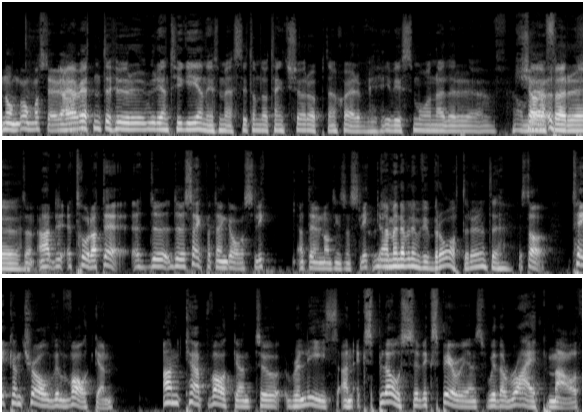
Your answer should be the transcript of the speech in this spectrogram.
Någon gång måste jag Ja, göra jag vet inte hur rent hygieniskt om du har tänkt köra upp den själv i viss mån eller eh, om Köra det är för... eh, Den- Ja, jag tror att det, du, du är säker på att den går att slick, att det är någonting som slickar? Nej men det är väl en vibrator, är det inte? Det står Take control with Vulcan. Uncap Vulcan to release an explosive experience with a ripe mouth.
